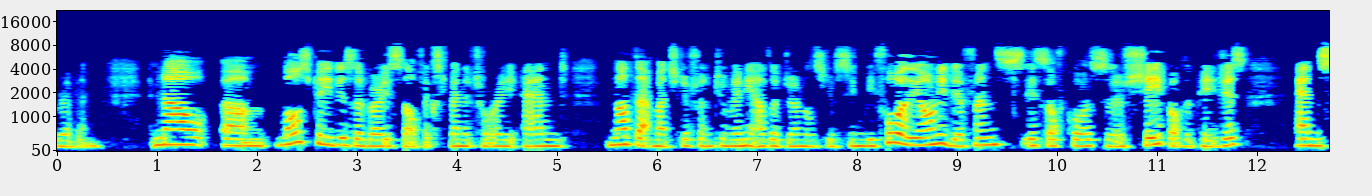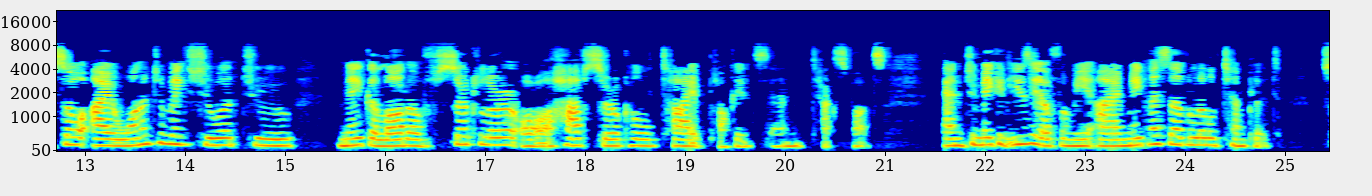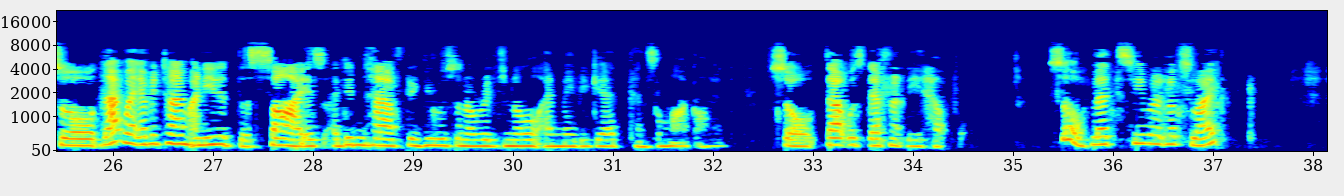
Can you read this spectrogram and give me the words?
ribbon. Now, um, most pages are very self-explanatory and not that much different to many other journals you've seen before. The only difference is, of course, the shape of the pages. And so I wanted to make sure to make a lot of circular or half circle type pockets and tuck spots. And to make it easier for me, I made myself a little template. So that way, every time I needed the size, I didn't have to use an original and maybe get pencil mark on it. So that was definitely helpful. So let's see what it looks like.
